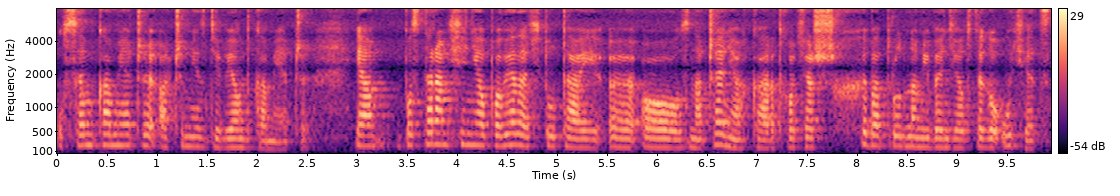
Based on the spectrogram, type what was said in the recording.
ósemka mieczy, a czym jest dziewiątka mieczy. Ja postaram się nie opowiadać tutaj e, o znaczeniach kart, chociaż chyba trudno mi będzie od tego uciec,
